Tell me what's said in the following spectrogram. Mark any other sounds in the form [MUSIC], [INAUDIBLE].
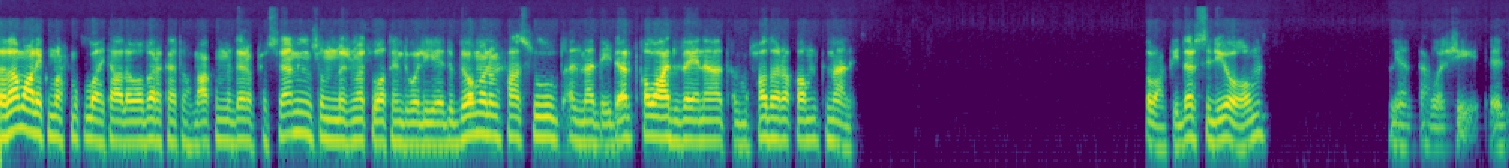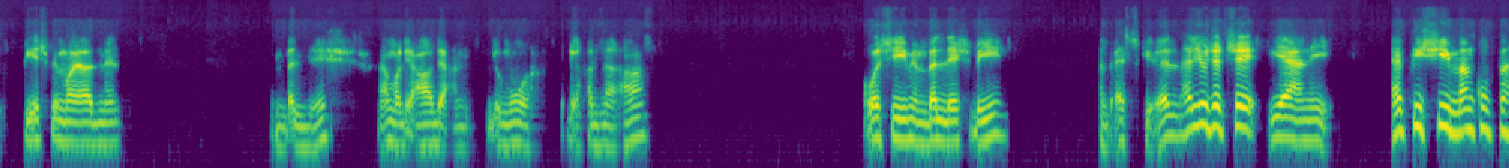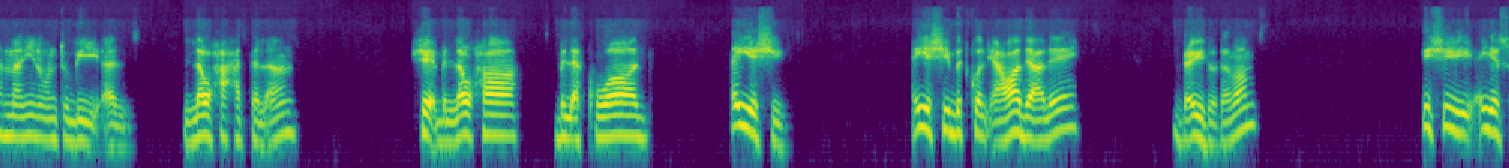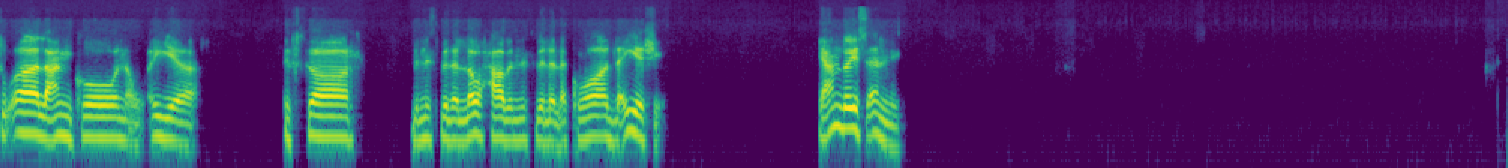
السلام عليكم ورحمة الله تعالى وبركاته. معكم مدرب حسامي من مجموعة الوطن الدولية دبلوم علوم حاسوب المادة إدارة قواعد البيانات المحاضرة رقم 8 طبعا في درس اليوم نفتح أول شيء ال PHP My Admin نبلش. نعمل إعادة عن الأمور اللي أخذناها. أول شيء بنبلش ب SQL هل يوجد شيء يعني هل في شيء ما نكون فهمانينه أنتم باللوحة حتى الآن؟ شيء باللوحة بالأكواد أي شيء. أي شيء بدكم إعادة عليه بعيده تمام؟ في شيء أي سؤال عنكم أو أي استفسار بالنسبة للوحة بالنسبة للأكواد لأي شيء. اللي عنده يسألني.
